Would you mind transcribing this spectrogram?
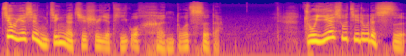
旧约圣经呢，其实也提过很多次的。主耶稣基督的死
